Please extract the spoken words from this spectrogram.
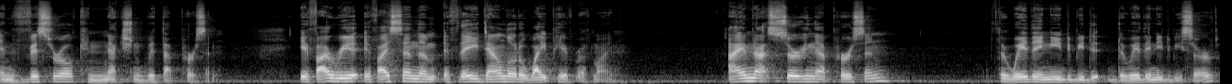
and visceral connection with that person. If I, re, if I send them, if they download a white paper of mine, I am not serving that person the way they need to be, the way they need to be served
